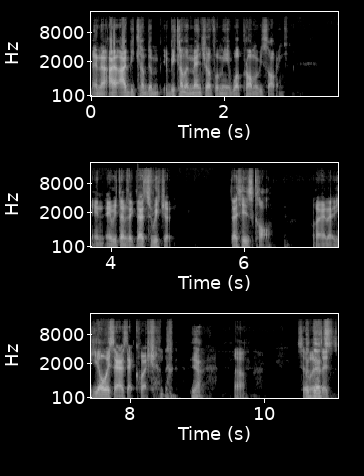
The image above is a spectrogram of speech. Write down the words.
And I, I become the it become a mentor for me. What problem are we solving? And every time it's like that's Richard, that's his call, right? And he always asks that question. yeah. Uh, so but that's it's,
